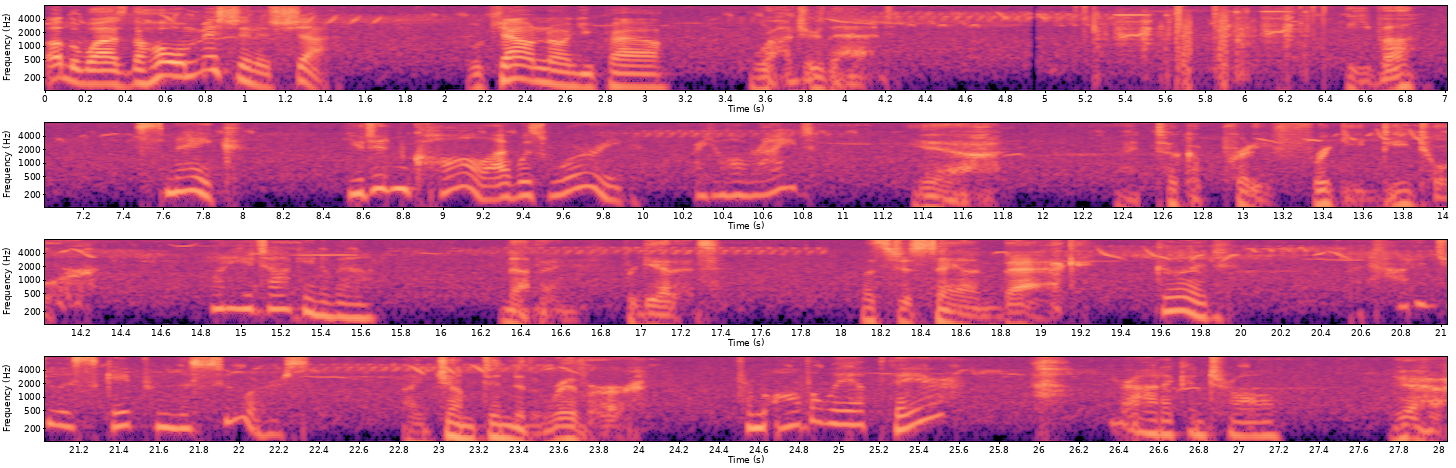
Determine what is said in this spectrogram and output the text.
Otherwise, the whole mission is shot. We're counting on you, pal. Roger that. Eva? Snake, you didn't call. I was worried. Are you all right? Yeah, I took a pretty freaky detour. What are you talking about? Nothing. Forget it. Let's just say I'm back. Good. But how did you escape from the sewers? I jumped into the river. From all the way up there? You're out of control. Yeah,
